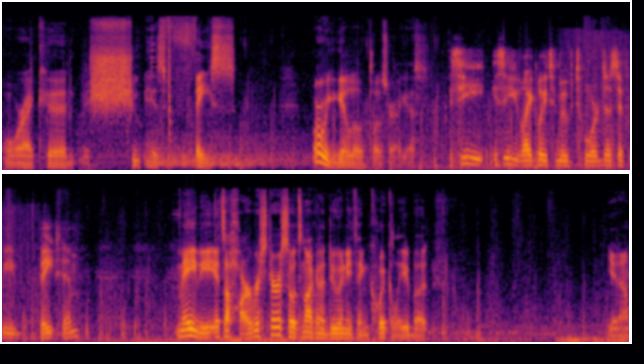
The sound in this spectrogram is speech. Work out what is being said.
or I could shoot his face. Or we could get a little closer, I guess. Is he is he likely to move towards us if we bait him? Maybe. It's a harvester, so it's not going to do anything quickly, but... You know.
